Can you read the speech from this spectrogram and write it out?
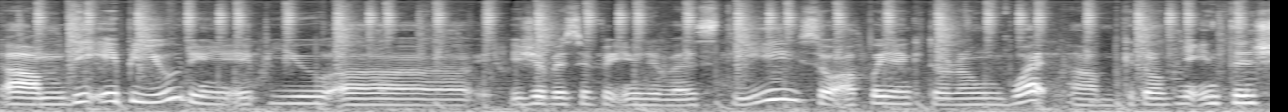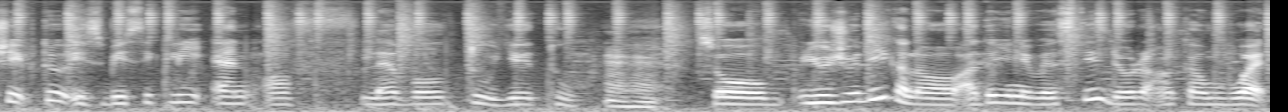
um, di APU di APU uh, Asia Pacific University. So apa yang kita orang buat, um, kita orang punya internship tu is basically end of level 2 year 2. Mm-hmm. So usually kalau other universities, dia orang akan buat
